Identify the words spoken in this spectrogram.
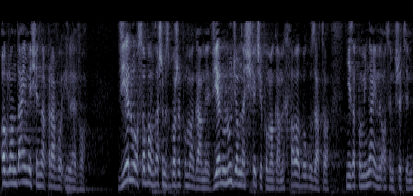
Oglądajmy się na prawo i lewo. Wielu osobom w naszym zborze pomagamy, wielu ludziom na świecie pomagamy. Chwała Bogu za to. Nie zapominajmy o tym przy tym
